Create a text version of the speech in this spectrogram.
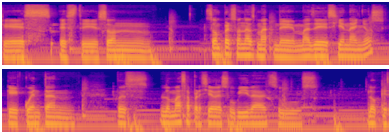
que es, este, son son personas de más de 100 años que cuentan pues lo más apreciado de su vida, sus lo que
